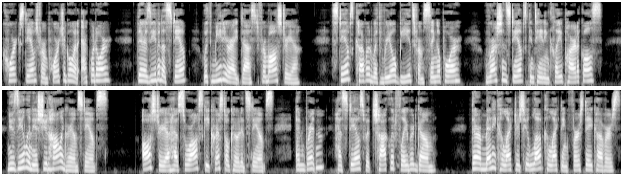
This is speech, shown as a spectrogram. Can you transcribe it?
cork stamps from Portugal and Ecuador. There is even a stamp with meteorite dust from Austria. Stamps covered with real beads from Singapore. Russian stamps containing clay particles. New Zealand issued hologram stamps. Austria has Swarovski crystal coated stamps, and Britain has stamps with chocolate flavored gum. There are many collectors who love collecting first day covers.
